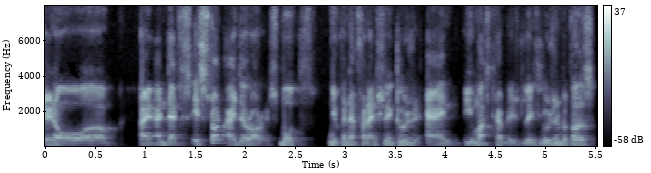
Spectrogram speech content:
you know, uh, and that's it's not either or, it's both. You can have financial inclusion and you must have digital inclusion because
